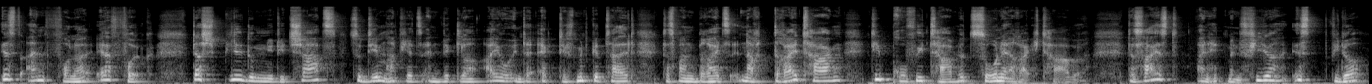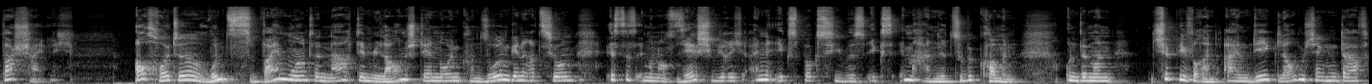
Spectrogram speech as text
ist ein voller Erfolg. Das Spiel dominiert die Charts, zudem hat jetzt Entwickler IO Interactive mitgeteilt, dass man bereits nach drei Tagen die profitable Zone erreicht habe. Das heißt, ein Hitman 4 ist wieder wahrscheinlich. Auch heute, rund zwei Monate nach dem Launch der neuen Konsolengeneration, ist es immer noch sehr schwierig, eine Xbox Series X im Handel zu bekommen. Und wenn man Chiplieferant AMD Glauben schenken darf,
